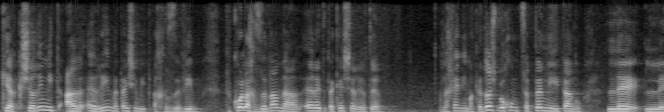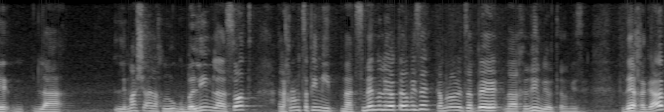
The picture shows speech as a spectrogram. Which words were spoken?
כי הקשרים מתערערים מתי שמתאכזבים, וכל אכזבה מערערת את הקשר יותר. לכן, אם הקדוש ברוך הוא מצפה מאיתנו ל, ל, ל, למה שאנחנו מוגבלים לעשות, אנחנו לא מצפים מעצמנו ליותר מזה, גם לא נצפה מאחרים ליותר מזה. ודרך אגב,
